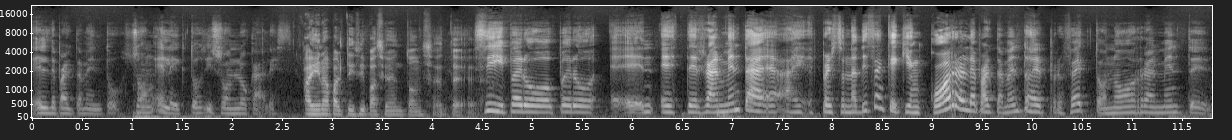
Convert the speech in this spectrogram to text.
el departamento son electos y son locales. Hay una participación entonces de... Sí, pero pero eh, este realmente hay, hay personas dicen que quien corre el departamento es el prefecto, no realmente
